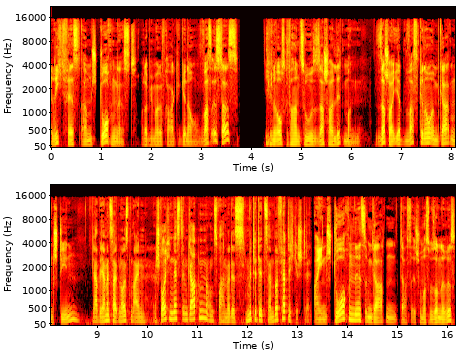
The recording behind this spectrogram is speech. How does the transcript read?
Richtfest am Storchennest. Und habe mich mal gefragt, genau, was ist das? Ich bin rausgefahren zu Sascha Littmann. Sascha, ihr habt was genau im Garten stehen? Ja, wir haben jetzt seit neuestem ein Storchennest im Garten und zwar haben wir das Mitte Dezember fertiggestellt. Ein Storchennest im Garten, das ist schon was Besonderes.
